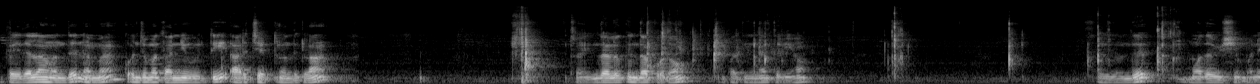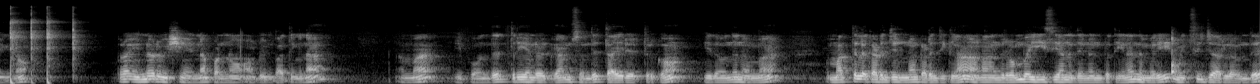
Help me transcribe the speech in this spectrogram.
இப்போ இதெல்லாம் வந்து நம்ம கொஞ்சமாக தண்ணி ஊற்றி அரைச்சி எடுத்துகிட்டு வந்துக்கலாம். ஸோ இந்த அளவுக்கு இருந்தால் போதும். பார்த்தீங்கன்னா தெரியும். ஸோ இது வந்து மொதல் விஷயம் பண்ணிக்கணும். அப்புறம் இன்னொரு விஷயம் என்ன பண்ணோம் அப்படின்னு பார்த்தீங்கன்னா நம்ம இப்போ வந்து த்ரீ ஹண்ட்ரட் கிராம்ஸ் வந்து தயிர் எடுத்திருக்கோம். இதை வந்து நம்ம மத்தில் கடைஞ்சிக்கணும்னா கடைஞ்சிக்கலாம். ஆனால் வந்து ரொம்ப ஈஸியானது என்னென்னு பார்த்தீங்கன்னா இந்த மாதிரி மிக்ஸி ஜாரில் வந்து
